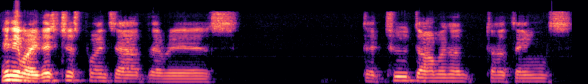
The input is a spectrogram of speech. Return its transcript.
Anyway, this just points out there is the two dominant uh, things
